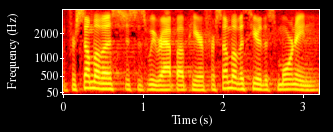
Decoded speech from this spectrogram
And for some of us, just as we wrap up here, for some of us here this morning,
